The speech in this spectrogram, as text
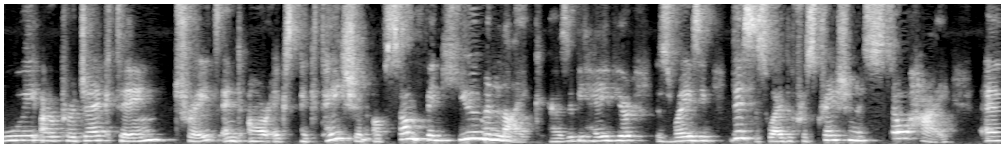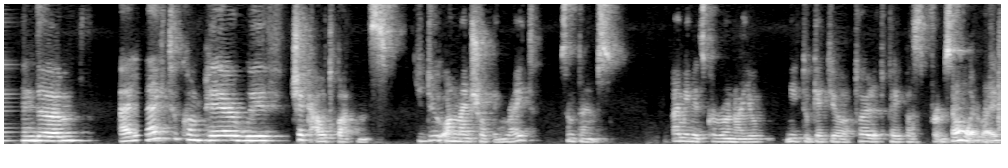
we are projecting traits and our expectation of something human like as a behavior is raising. This is why the frustration is so high. And um, I like to compare with checkout buttons. You do online shopping, right? Sometimes. I mean, it's Corona. You need to get your toilet papers from somewhere, right?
